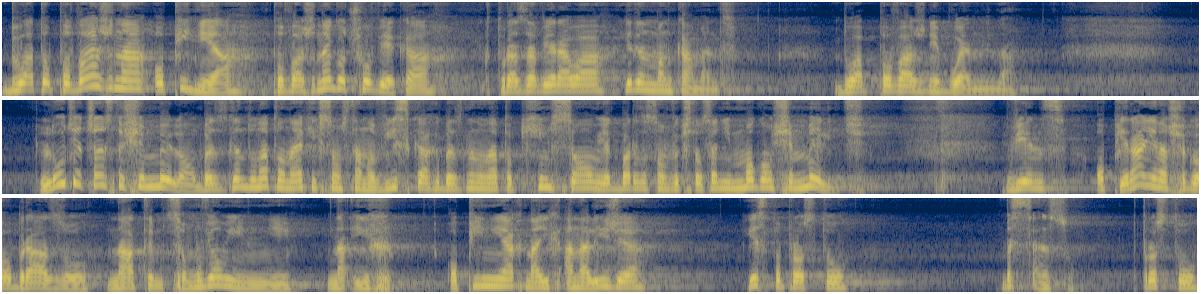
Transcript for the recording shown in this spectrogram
Była to poważna opinia poważnego człowieka, która zawierała jeden mankament. Była poważnie błędna. Ludzie często się mylą, bez względu na to, na jakich są stanowiskach, bez względu na to, kim są, jak bardzo są wykształceni, mogą się mylić. Więc opieranie naszego obrazu na tym, co mówią inni, na ich opiniach, na ich analizie, jest po prostu bez sensu. Po prostu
